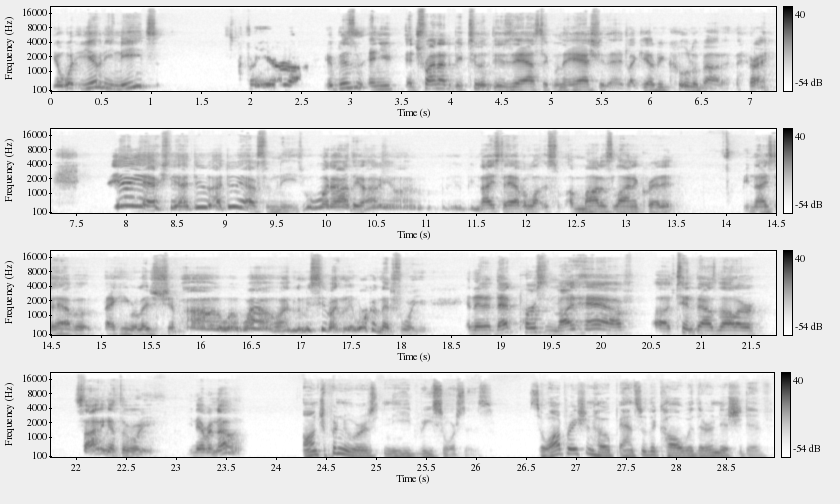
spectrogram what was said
You know, what do you have any needs for your uh, your business, and you and try not to be too enthusiastic when they ask you that. Like you got to be cool about it, right? Yeah, yeah. Actually, I do. I do have some needs. Well, what are they? I, you know, it'd be nice to have a, a modest line of credit. Be nice to have a banking relationship. Oh, well, wow. Let me see if I can work on that for you. And then that person might have a ten thousand dollar signing authority. You never know. Entrepreneurs need resources. So Operation Hope answered the call with their initiative,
